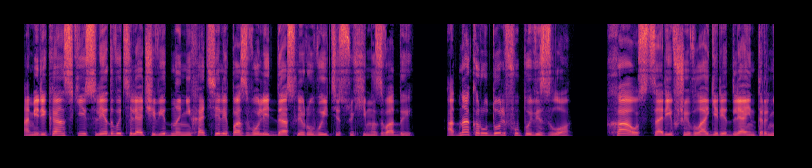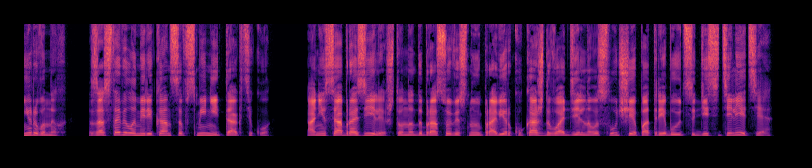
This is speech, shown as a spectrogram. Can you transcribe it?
Американские исследователи, очевидно, не хотели позволить Даслеру выйти сухим из воды. Однако Рудольфу повезло. Хаос, царивший в лагере для интернированных, заставил американцев сменить тактику. Они сообразили, что на добросовестную проверку каждого отдельного случая потребуются десятилетия.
